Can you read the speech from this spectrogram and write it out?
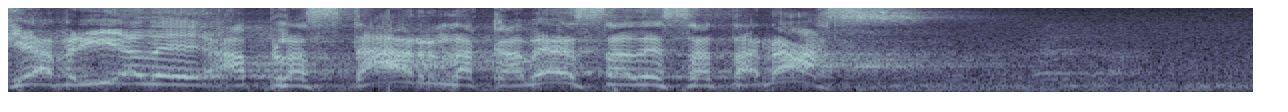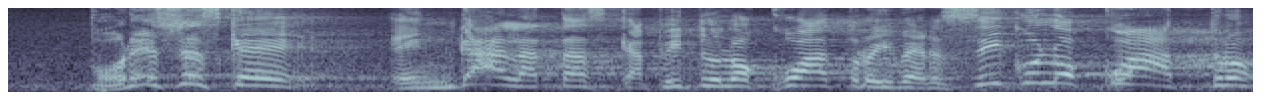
que habría de aplastar la cabeza de Satanás por eso es que en Gálatas capítulo 4 y versículo 4,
